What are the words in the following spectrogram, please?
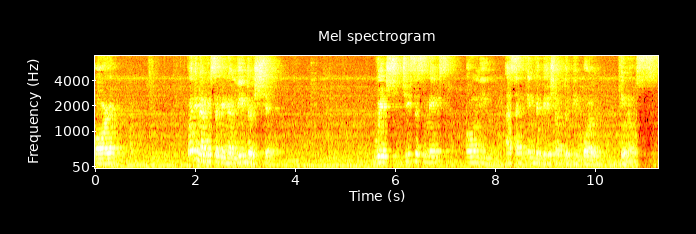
Or, pwede natin sabihin na leadership. Which Jesus makes only as an invitation to people he knows.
